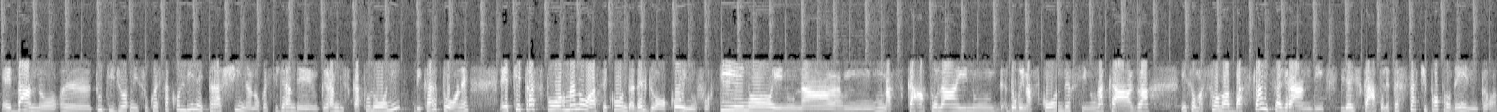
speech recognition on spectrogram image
e vanno eh, tutti i giorni su questa collina e trascinano questi grandi, grandi scatoloni di cartone eh, che trasformano a seconda del gioco in un fortino, in una, mm, una scatola in un- dove nascondersi, in una casa. Insomma, sono abbastanza grandi le scatole per starci proprio dentro,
